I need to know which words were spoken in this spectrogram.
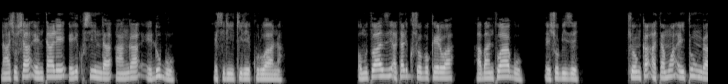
Na ashusha entale elikusinda anga edubu esirikire kurwana. Omutwazi atali kushobokerwa abantu agu eshobize. Kyonka atamwa eitunga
